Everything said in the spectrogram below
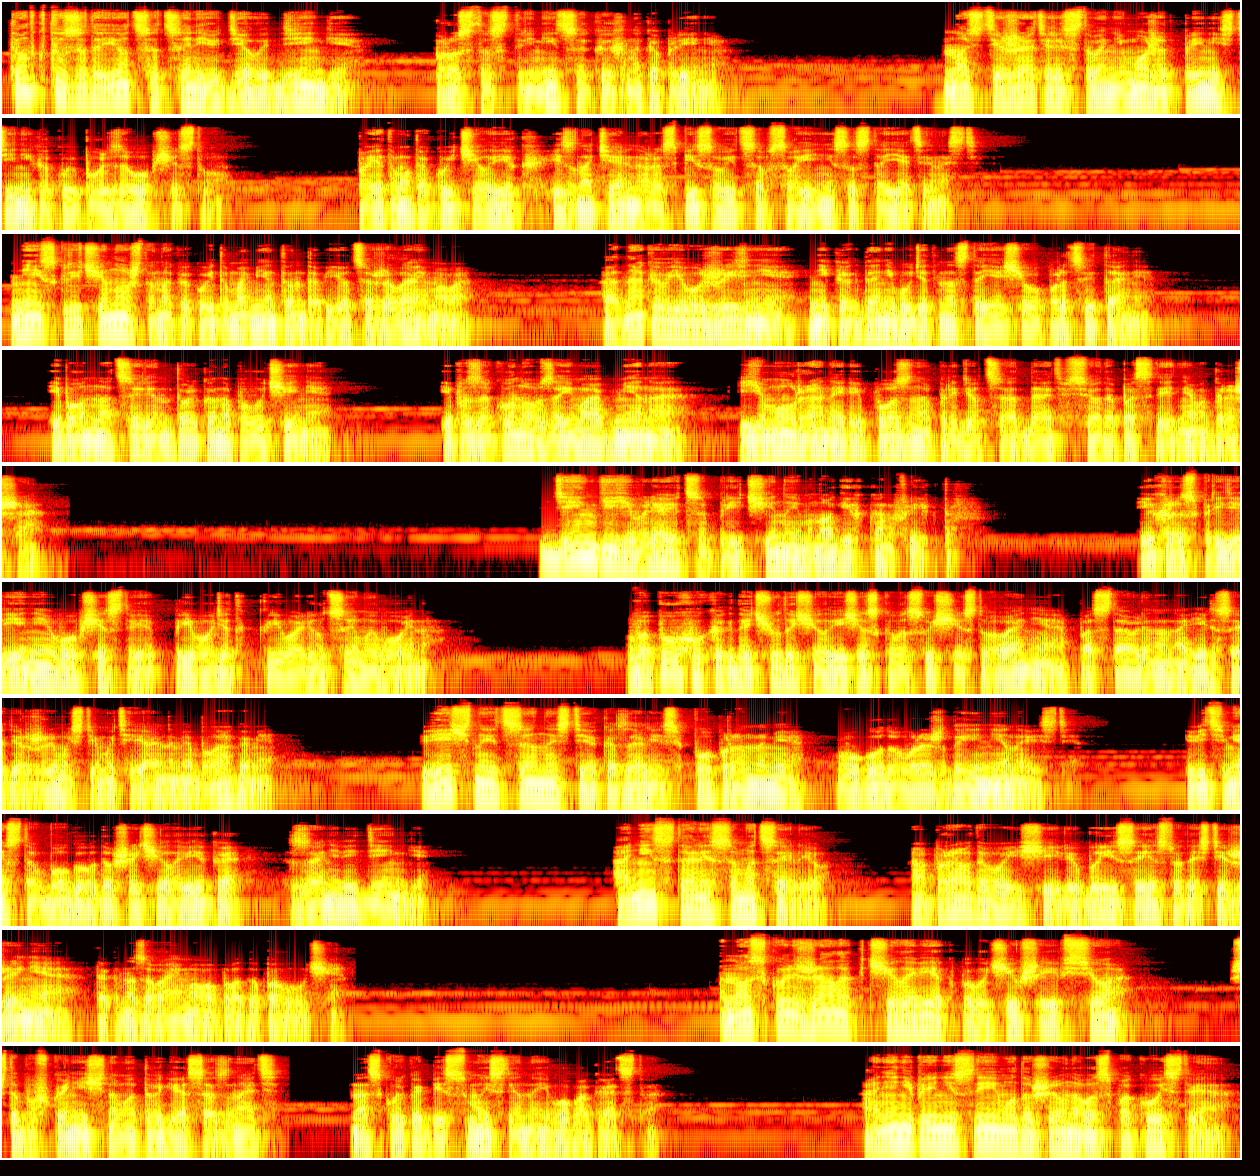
Тот, кто задается целью делать деньги, просто стремится к их накоплению. Но стяжательство не может принести никакой пользы обществу. Поэтому такой человек изначально расписывается в своей несостоятельности. Не исключено, что на какой-то момент он добьется желаемого, однако в его жизни никогда не будет настоящего процветания – ибо он нацелен только на получение, и по закону взаимообмена ему рано или поздно придется отдать все до последнего гроша. Деньги являются причиной многих конфликтов. Их распределение в обществе приводит к революциям и войнам. В эпоху, когда чудо человеческого существования поставлено на рельсы одержимости материальными благами – Вечные ценности оказались попранными в угоду вражды и ненависти. Ведь место Бога в душе человека заняли деньги. Они стали самоцелью, оправдывающей любые средства достижения так называемого благополучия. Но сколь жалок человек, получивший все, чтобы в конечном итоге осознать, насколько бессмысленно его богатство – они не принесли ему душевного спокойствия,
